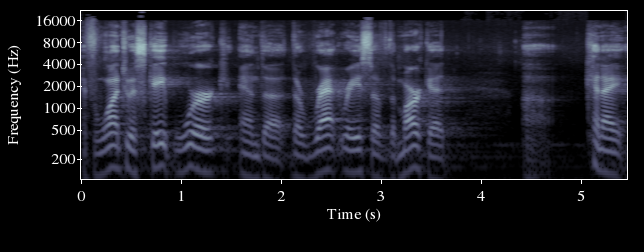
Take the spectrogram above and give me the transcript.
If we want to escape work and the, the rat race of the market, uh, can I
